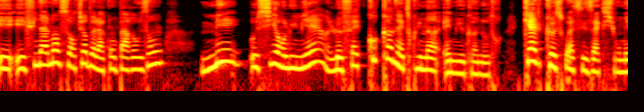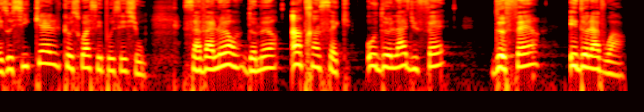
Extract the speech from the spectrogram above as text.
Et, et finalement sortir de la comparaison met aussi en lumière le fait qu'aucun être humain est mieux qu'un autre quelles que soient ses actions, mais aussi quelles que soient ses possessions. Sa valeur demeure intrinsèque, au-delà du fait de faire et de l'avoir.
